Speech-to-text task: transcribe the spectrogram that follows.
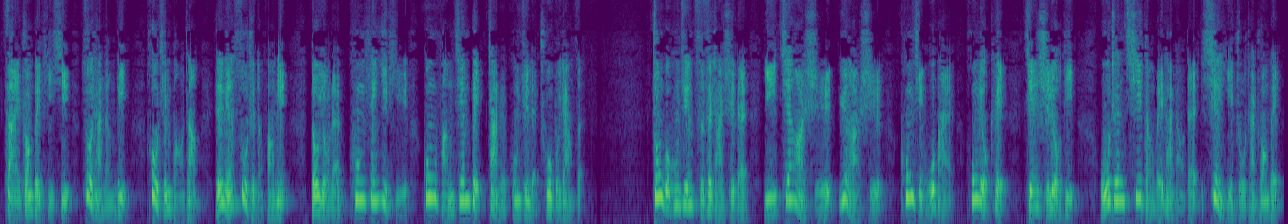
在装备体系、作战能力。后勤保障、人员素质等方面都有了空天一体、攻防兼备战略空军的初步样子。中国空军此次展示的以歼二十、运二十、空警五百、轰六 K、歼十六 D、无侦七等为代表的现役主战装备，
